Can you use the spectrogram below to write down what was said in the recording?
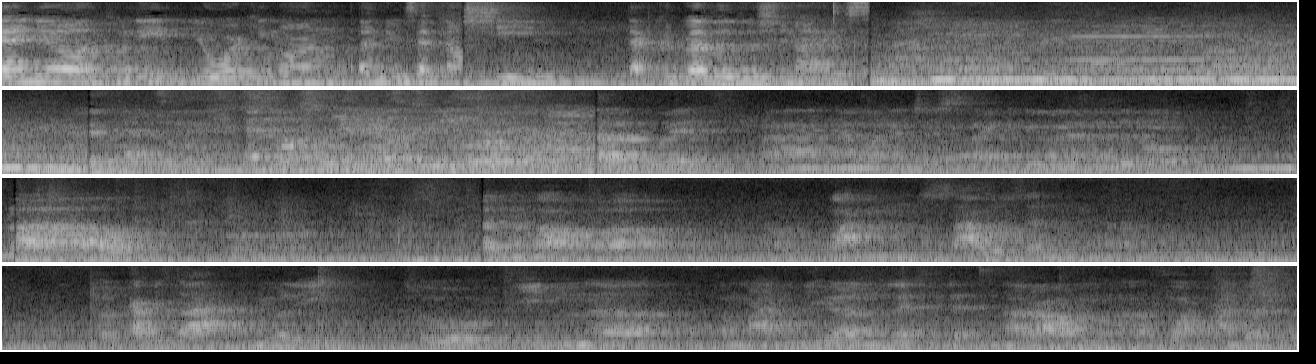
Daniel and Puneet, you're working on a new technology that could revolutionize. start with, and I want to just like do a little bow. And about 1,000 per capita annually. So in uh, a month, we earn less than around uh, 100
